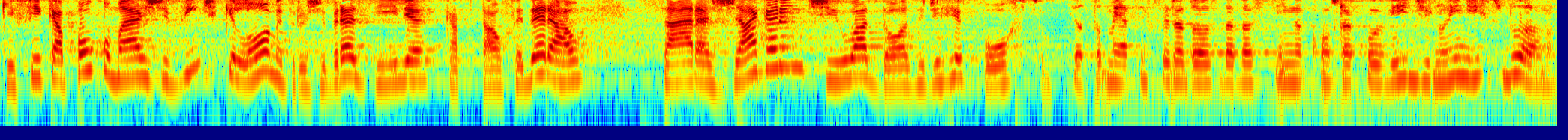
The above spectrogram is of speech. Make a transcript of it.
que fica a pouco mais de 20 quilômetros de Brasília, capital federal, Sara já garantiu a dose de reforço. Eu tomei a terceira dose da vacina contra a Covid no início do ano.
